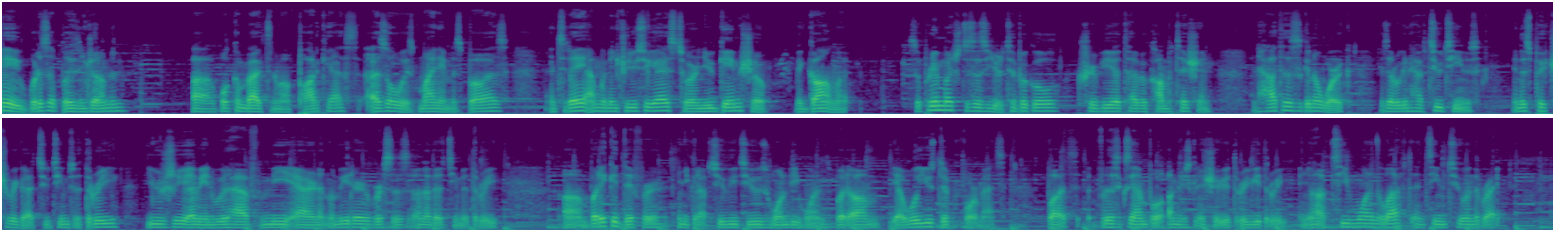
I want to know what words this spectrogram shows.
Hey, what is up, ladies and gentlemen? Uh, welcome back to the Muffed Podcast. As always, my name is Boaz, and today I'm going to introduce you guys to our new game show, The Gauntlet. So, pretty much, this is your typical trivia type of competition. And how this is going to work is that we're going to have two teams. In this picture, we got two teams of three. Usually, I mean, we would have me, Aaron, and Lameter versus another team of three. Um, but it could differ, and you can have 2v2s, 1v1s. But um, yeah, we'll use different formats. But for this example, I'm just going to show you 3v3, and you'll have team 1 on the left and team 2 on the right.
